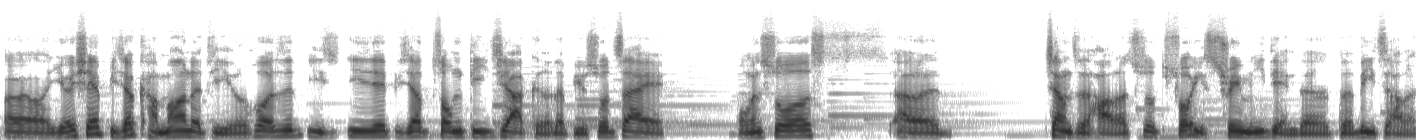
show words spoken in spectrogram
呃有一些比较 commodity 的，或者是一一些比较中低价格的，比如说在我们说呃这样子好了，说说 extreme 一点的的例子好了。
